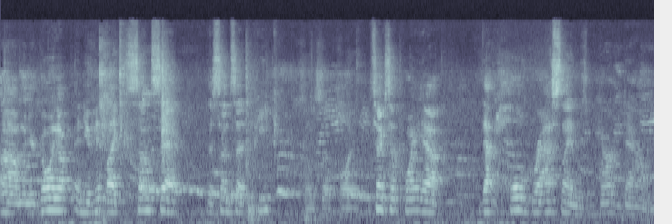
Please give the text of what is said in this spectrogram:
um, when you're going up and you hit like sunset, the sunset peak, Sunset Point. Sunset Point, yeah, that whole grassland was burnt down.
